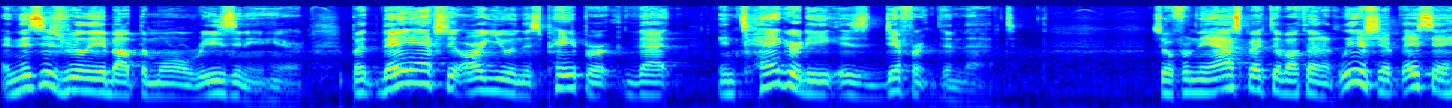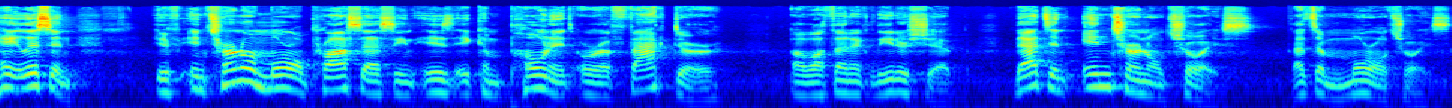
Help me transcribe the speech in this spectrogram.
And this is really about the moral reasoning here. But they actually argue in this paper that integrity is different than that. So, from the aspect of authentic leadership, they say, hey, listen, if internal moral processing is a component or a factor of authentic leadership, that's an internal choice. That's a moral choice.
